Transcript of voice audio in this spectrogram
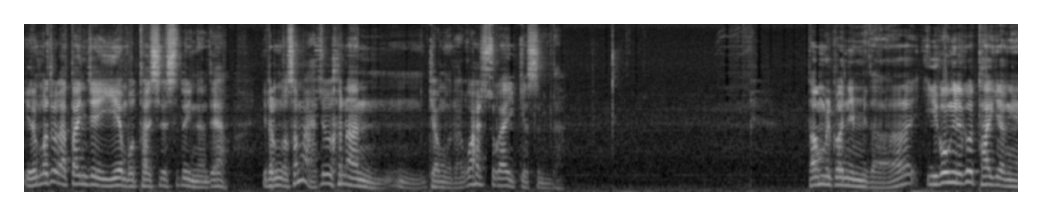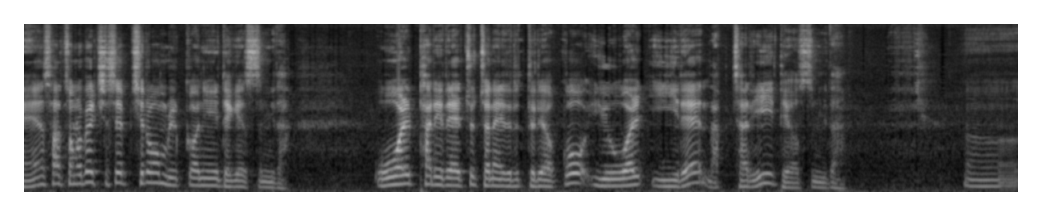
이런 것을 갖다 이제 이해 못 하실 수도 있는데요. 이런 것은 아주 흔한 음, 경우라고 할 수가 있겠습니다. 다음 물건입니다. 2019 타경에 4,577호 물건이 되겠습니다. 5월 8일에 추천해 드렸고 6월 2일에 낙찰이 되었습니다. 어,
